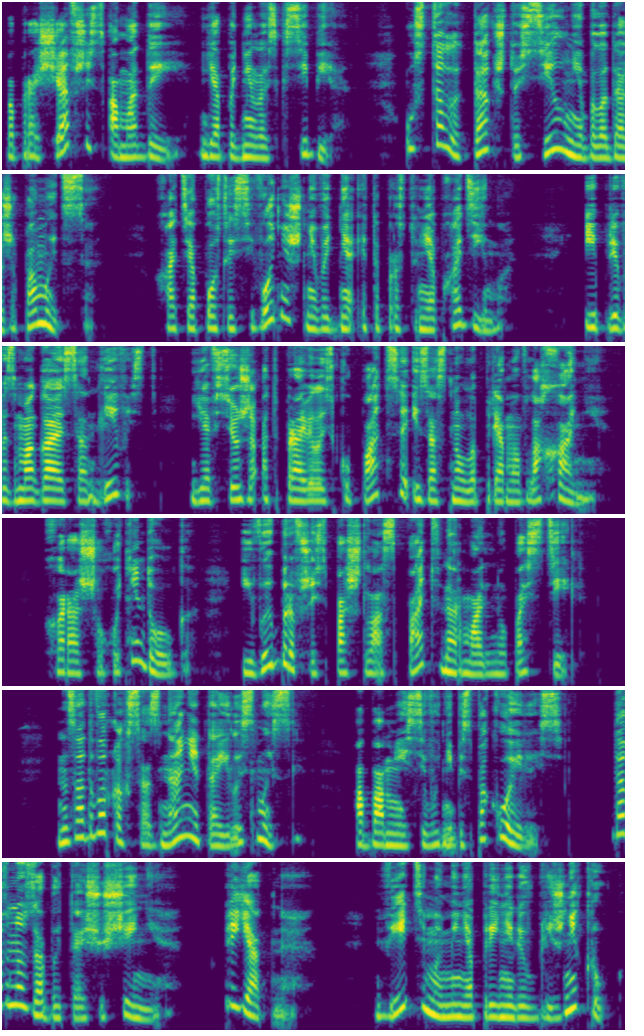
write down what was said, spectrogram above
Попрощавшись с Амадеей, я поднялась к себе – Устала так, что сил не было даже помыться. Хотя после сегодняшнего дня это просто необходимо. И, превозмогая сонливость, я все же отправилась купаться и заснула прямо в лохане. Хорошо, хоть недолго, и, выбравшись, пошла спать в нормальную постель. На задворках сознания таилась мысль. Обо мне сегодня беспокоились. Давно забытое ощущение. Приятное. Видимо, меня приняли в ближний круг,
